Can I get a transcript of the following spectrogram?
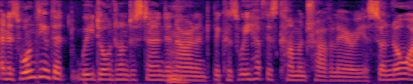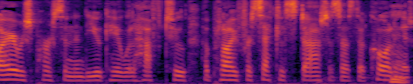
and it's one thing that we don't understand in Mm. Ireland because we have this common travel area. So no Irish person in the UK will have to apply for settled status, as they're calling Mm. it.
